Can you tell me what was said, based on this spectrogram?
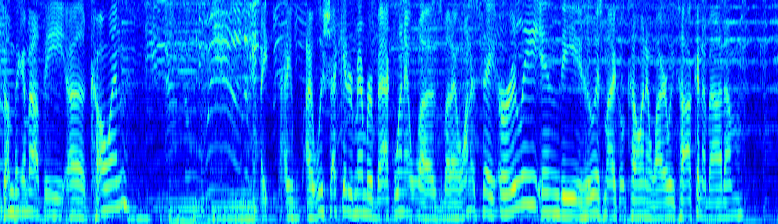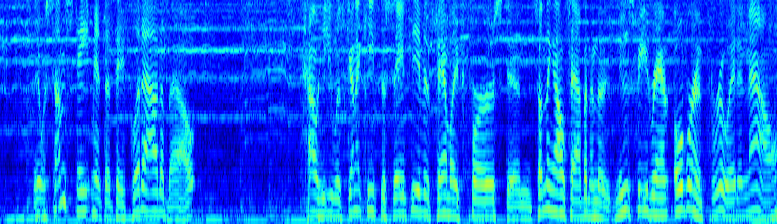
Something about the uh, Cohen. I, I, I wish I could remember back when it was, but I want to say early in the Who is Michael Cohen and why are we talking about him? There was some statement that they put out about how he was going to keep the safety of his family first, and something else happened, and the news feed ran over and through it, and now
